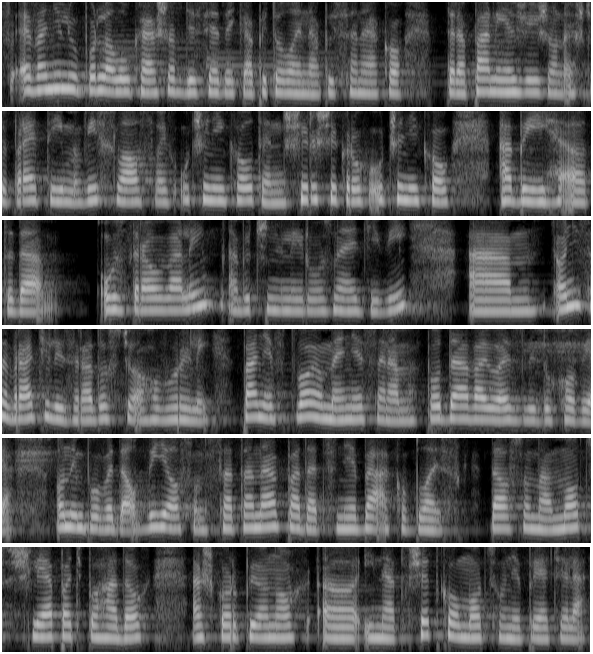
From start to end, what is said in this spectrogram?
V Evangeliu podľa Lukáša v 10. kapitole je napísané, ako teda pán Ježiš, on ešte predtým vyslal svojich učeníkov, ten širší kruh učeníkov, aby eh, teda uzdravovali, aby činili rôzne divy a oni sa vrátili s radosťou a hovorili, pane, v tvojom mene sa nám podávajú aj zlí duchovia. On im povedal, videl som satana padať z neba ako blesk. Dal som vám moc šliapať po hadoch a škorpiónoch e, i nad všetkou mocou nepriateľa.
